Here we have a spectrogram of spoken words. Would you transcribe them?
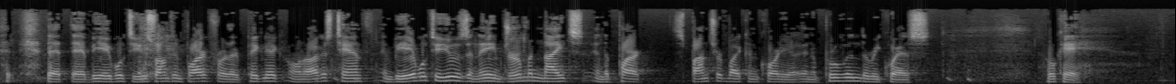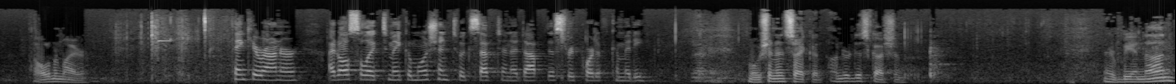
That they be able to use Fountain Park for their picnic on August 10th and be able to use the name German Knights in the park, sponsored by Concordia, and approving the request. Okay. Alderman Meyer. Thank you, Your Honor. I'd also like to make a motion to accept and adopt this report of committee. Motion and second, under discussion. There being none,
